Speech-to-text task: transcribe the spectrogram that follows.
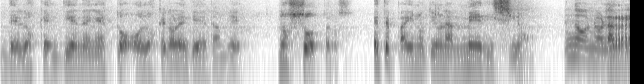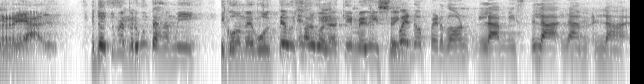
de los que entienden esto o los que no lo entienden también. Nosotros, este país no tiene una medición No, no la real. Entonces tú me preguntas a mí y cuando me volteo y Es salgo que- de aquí me dicen... Bueno, perdón, la, la-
